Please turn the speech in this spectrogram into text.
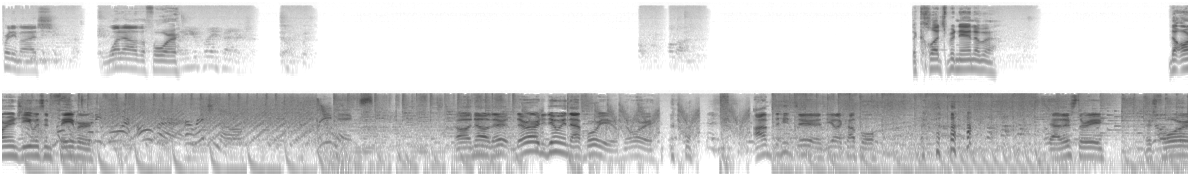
Pretty much. One out of the four. You played better. The clutch banana. The RNG was in favor. 24 over. Original. Remix. Oh no, they're they're already doing that for you. Don't worry. I'm being serious. You got a couple. yeah, there's three. There's four.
